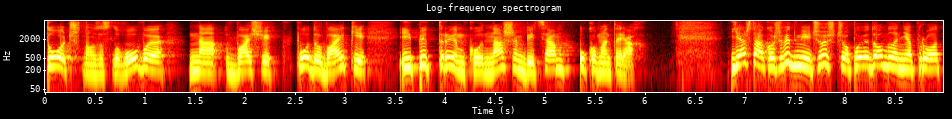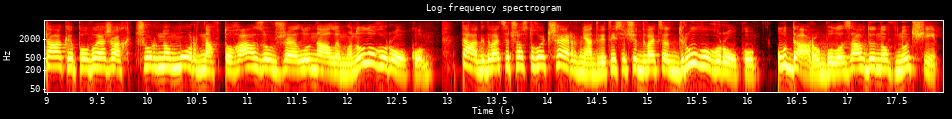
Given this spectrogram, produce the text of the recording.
точно заслуговує на ваші вподобайки і підтримку нашим бійцям у коментарях. Я ж також відмічу, що повідомлення про атаки по вежах Чорноморнафтогазу вже лунали минулого року. Так, 26 червня 2022 року удару було завдано вночі.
